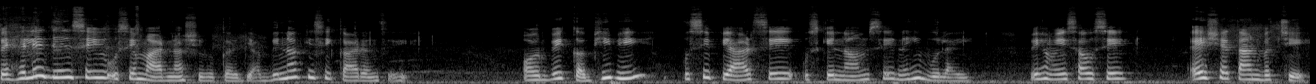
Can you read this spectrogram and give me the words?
पहले दिन से ही उसे मारना शुरू कर दिया, बिना किसी कारण से ही। और वे कभी भी उसे प्यार से, उसके नाम से नहीं बुलाई। वे हमेशा उसे ए शैतान बच्चे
